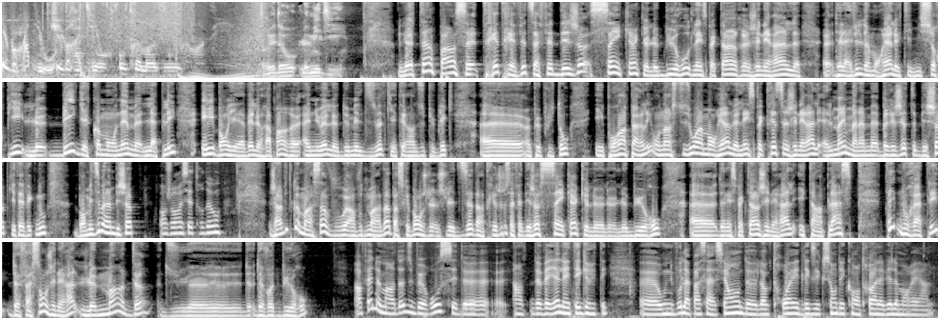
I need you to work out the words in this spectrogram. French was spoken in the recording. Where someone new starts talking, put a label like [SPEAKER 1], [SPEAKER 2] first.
[SPEAKER 1] Cube Radio. Cube Radio, autrement dit.
[SPEAKER 2] Trudeau, le midi.
[SPEAKER 3] Le temps passe très, très vite. Ça fait déjà cinq ans que le bureau de l'inspecteur général euh, de la ville de Montréal a été mis sur pied, le BIG, comme on aime l'appeler. Et bon, il y avait le rapport euh, annuel 2018 qui a été rendu public euh, un peu plus tôt. Et pour en parler, on a en studio à Montréal l'inspectrice générale elle-même, Madame Brigitte Bishop, qui est avec nous. Bon midi, Madame Bishop.
[SPEAKER 4] Bonjour, M. Trudeau.
[SPEAKER 3] J'ai envie de commencer en vous, en vous demandant, parce que bon, je, le disais d'entrée de jeu, ça fait déjà cinq ans que le, bureau euh, de l'inspecteur général est en place. Peut-être nous rappeler de façon générale le mandat du, euh, de, votre bureau.
[SPEAKER 4] En fait, le mandat du bureau, c'est de, de veiller à l'intégrité euh, au niveau de la passation, de l'octroi et de l'exécution des contrats à la Ville de Montréal.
